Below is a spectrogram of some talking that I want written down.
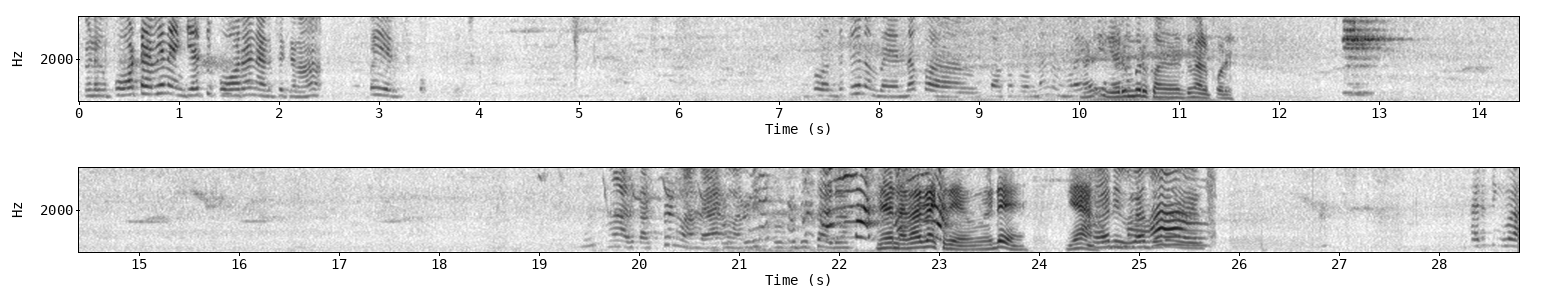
இவனுக்கு போட்டாவே நான் எங்கேயாச்சும் போறேன்னு நினைச்சுக்கிறான். போய் அடிச்சுக்கோ இப்போ வந்துட்டு நம்ம என்ன பா பார்க்க போறோம்னா இந்த முருங்கை எறும்பு இருக்கும். இது மேலே போடு. ஏன் நல்லா தான் இருக்குது. விடு. ஏன்? வா.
